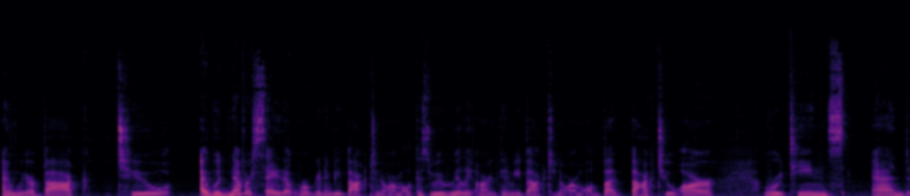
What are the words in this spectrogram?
and we are back to I would never say that we're going to be back to normal because we really aren't going to be back to normal, but back to our routines and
